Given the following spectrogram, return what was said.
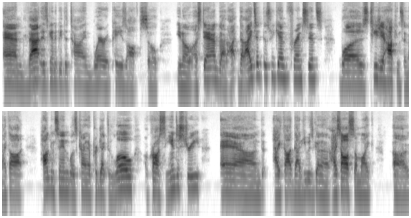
And that is going to be the time where it pays off. So, you know, a stand that I, that I took this weekend, for instance, was TJ Hockenson. I thought Hockenson was kind of projected low across the industry and I thought that he was gonna. I saw some like uh,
